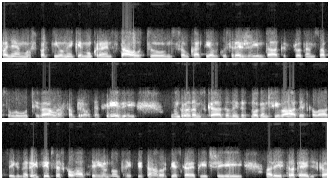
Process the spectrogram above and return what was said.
paņēmusi par ķilniekiem Ukrainas tautu un savukārt ielikusi režīmu tādu, kas, protams, absolūti vēlās apdraudēt Krieviju. Un, protams, ka līdz ar to gan šī vārda eskalācija, gan rīcības eskalācija, un noteikti tā var pieskaitīt šī arī strateģiskā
